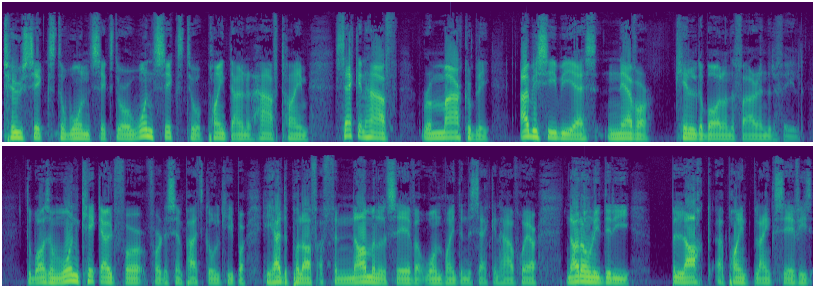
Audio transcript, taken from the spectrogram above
2 6 to 1 6 or 1 6 to a point down at half time. Second half, remarkably, Abbey CBS never killed the ball on the far end of the field. There wasn't one kick out for, for the St. Pat's goalkeeper. He had to pull off a phenomenal save at one point in the second half where not only did he block a point blank save. He's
